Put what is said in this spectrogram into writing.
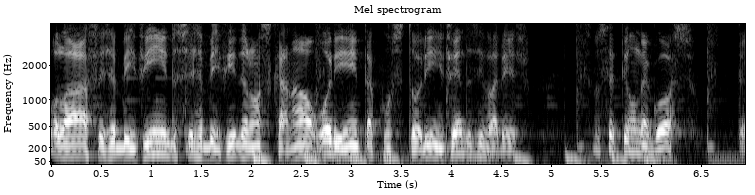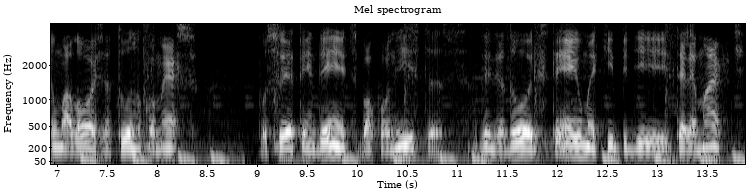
Olá, seja bem-vindo, seja bem-vindo ao nosso canal Orienta Consultoria em Vendas e Varejo. Se você tem um negócio, tem uma loja, atua no comércio, possui atendentes, balconistas, vendedores, tem aí uma equipe de telemarketing,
